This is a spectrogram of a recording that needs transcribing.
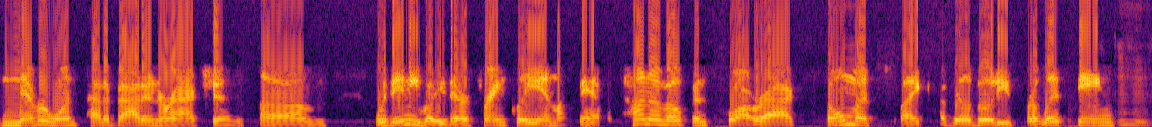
never once had a bad interaction um, with anybody there, frankly. And like they have a ton of open squat racks, so much like availability for lifting. Mhm.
